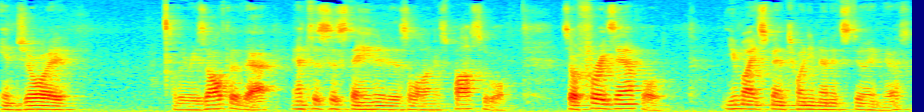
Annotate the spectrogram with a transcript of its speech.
enjoy the result of that and to sustain it as long as possible. So, for example, you might spend 20 minutes doing this,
